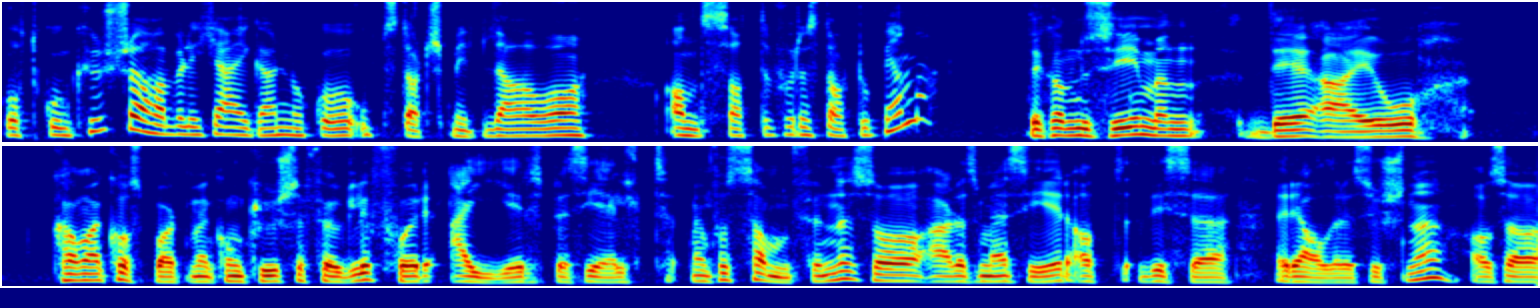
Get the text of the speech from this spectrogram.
gått konkurs, så har vel ikke eieren noe oppstartsmidler og ansatte for å starte opp igjen, da? Det kan du si, men det er jo kan være kostbart med konkurs, selvfølgelig, for eier spesielt. Men for samfunnet så er det som jeg sier, at disse realressursene, altså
